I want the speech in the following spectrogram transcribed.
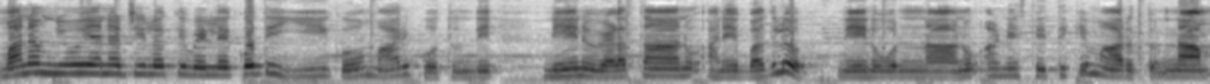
మనం న్యూ ఎనర్జీలోకి వెళ్ళే కొద్దీ ఈగో మారిపోతుంది. నేను వెళతాను అనే బదులు నేను ఉన్నాను అనే స్థితికి మారుతున్నాం.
